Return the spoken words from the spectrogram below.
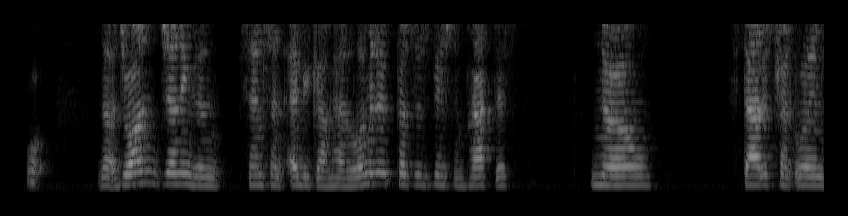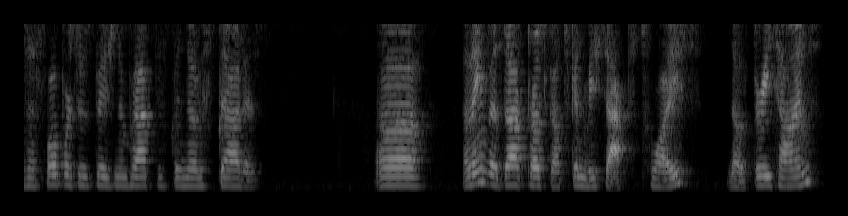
well, no, Jauan Jennings and Samson Ebukam had limited participation in practice. No status. Trent Williams had full participation in practice, but no status. Uh, I think that Dak Prescott's going to be sacked twice. No, three times.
